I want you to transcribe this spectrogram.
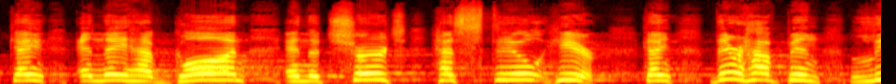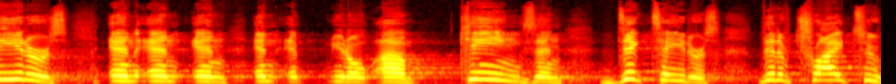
okay, and they have gone, and the church has still here. Okay, there have been leaders and and and and, and you know um, kings and dictators that have tried to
